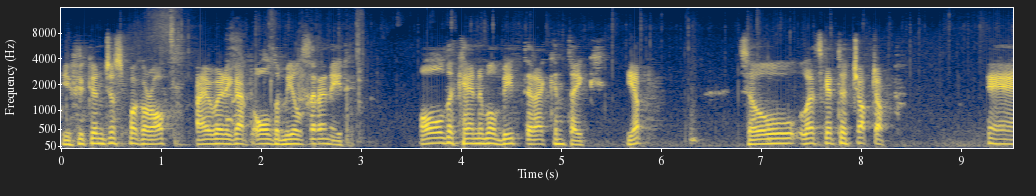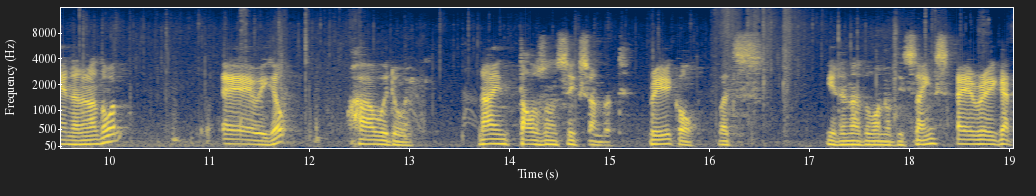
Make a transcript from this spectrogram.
If you can just bugger off, I already got all the meals that I need. All the cannibal meat that I can take. Yep. So, let's get the chop chop. And another one. There we go. How are we doing? 9,600. Pretty cool. Let's get another one of these things. I already got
